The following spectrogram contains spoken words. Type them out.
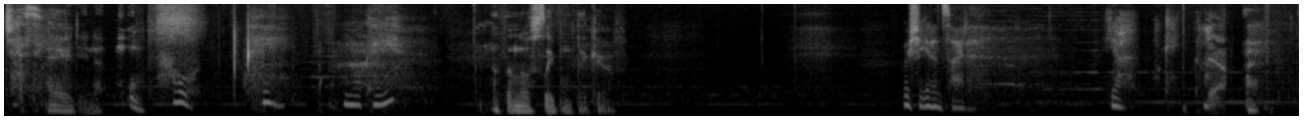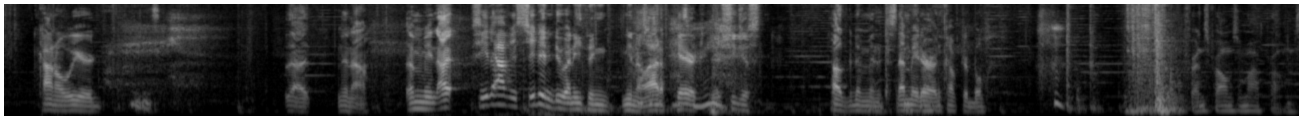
Jesse. Hey, Dina. Oh. Hey. You okay? Nothing little sleep won't take care of. We should get inside. Yeah. Okay. Come on. Yeah. Kind of weird Easy. that you know. I mean, I she obviously she didn't do anything you know out of past, character. Maria? She just hugged him and that made her uncomfortable. Friends' problems are my problems.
